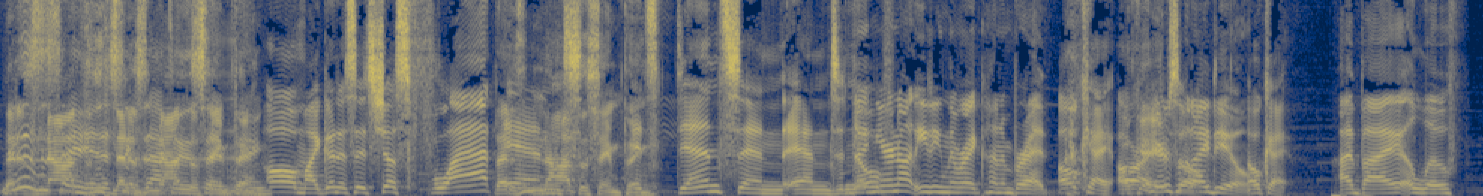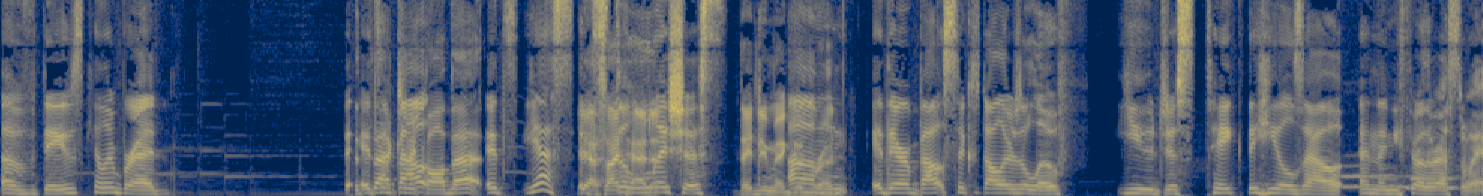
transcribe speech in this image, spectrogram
That It is is not. same- it is that is exactly not the the same same thing. thing. Oh my goodness, it's just flat. That is and not the same thing. It's dense and and no. Then you're not eating the right kind of bread. okay. all Okay. right, Here's so- what I do. Okay. I buy a loaf of Dave's Killer Bread. It's, actually called that. It's yes, Yes, it's I've had it. delicious. They do make good bread. Um, they're about six dollars a loaf. You just take the heels out and then you throw the rest away.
